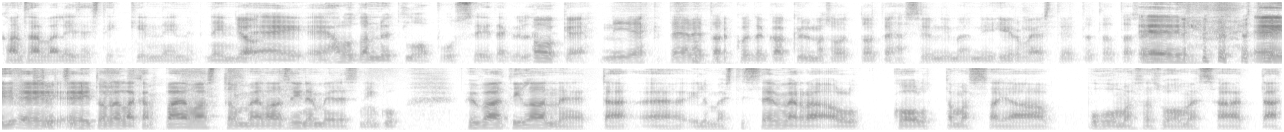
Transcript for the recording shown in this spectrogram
kansainvälisestikin, niin, niin ei, ei haluta nyt luopua siitä kyllä. Okei, okay. niin ehkä teidän ei tarvitse kuitenkaan kylmäsoittoa tehdä siihen nimeen niin hirveästi, että tota se... Ei, ei, ei, ei todellakaan. Päinvastoin meillä on siinä mielessä niin kuin hyvä tilanne, että äh, ilmeisesti sen verran ollut kouluttamassa ja puhumassa Suomessa, että äh,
